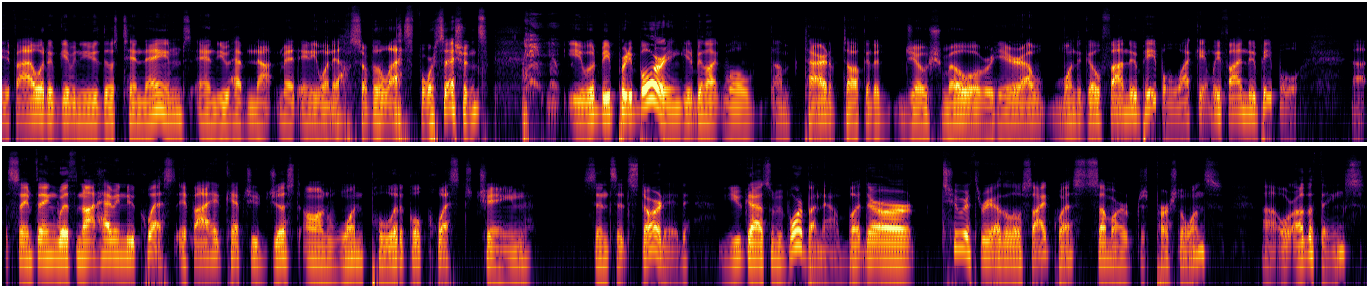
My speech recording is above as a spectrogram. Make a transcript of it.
If I would have given you those 10 names and you have not met anyone else over the last four sessions, it would be pretty boring. You'd be like, well, I'm tired of talking to Joe Schmo over here. I want to go find new people. Why can't we find new people? Uh, same thing with not having new quests. If I had kept you just on one political quest chain since it started, you guys would be bored by now. But there are two or three other little side quests. Some are just personal ones uh, or other things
